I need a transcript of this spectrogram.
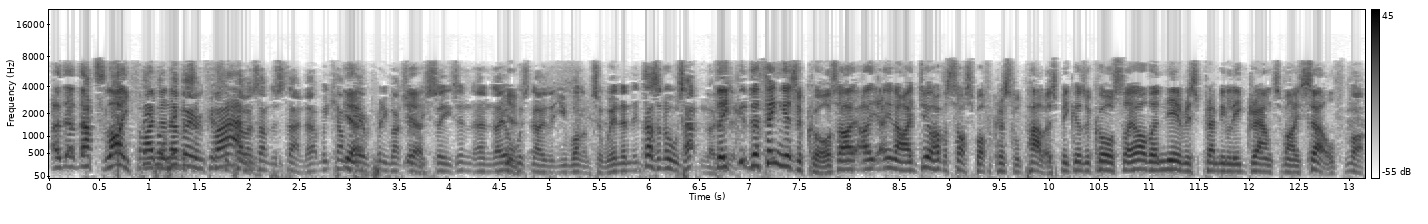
uh, th- that's life. People, I'm an Everton fan. Palace understand that. We come Yeah. here pretty much Yeah. every season, and they Yeah. always know that you want them to win, and it doesn't always happen. Though, The, thing is, of course, I, I, you know, I do have a soft spot for Crystal Palace because, of course, they are the nearest Premier League ground to myself. What?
